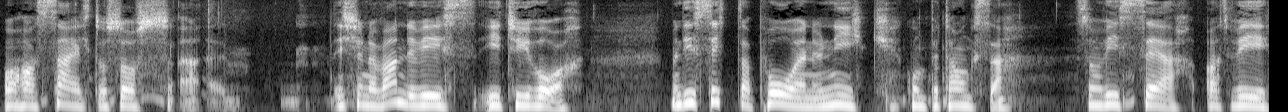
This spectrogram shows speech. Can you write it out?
og har seilt hos oss, eh, ikke nødvendigvis i 20 år, men de sitter på en unik kompetanse som vi ser at vi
